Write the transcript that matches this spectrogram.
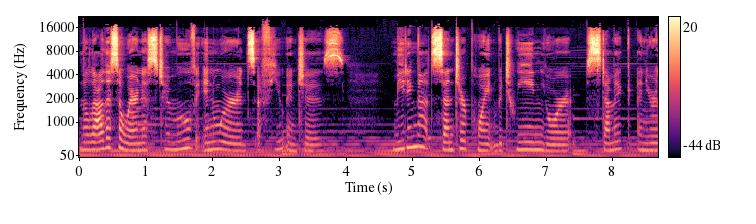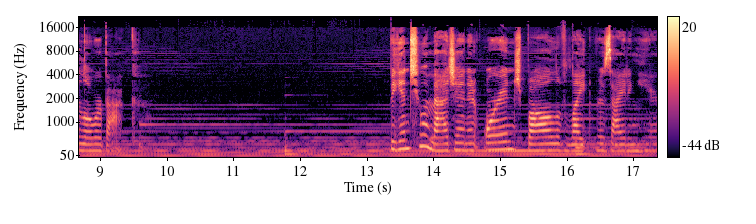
And allow this awareness to move inwards a few inches, meeting that center point between your stomach and your lower back. Begin to imagine an orange ball of light residing here.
